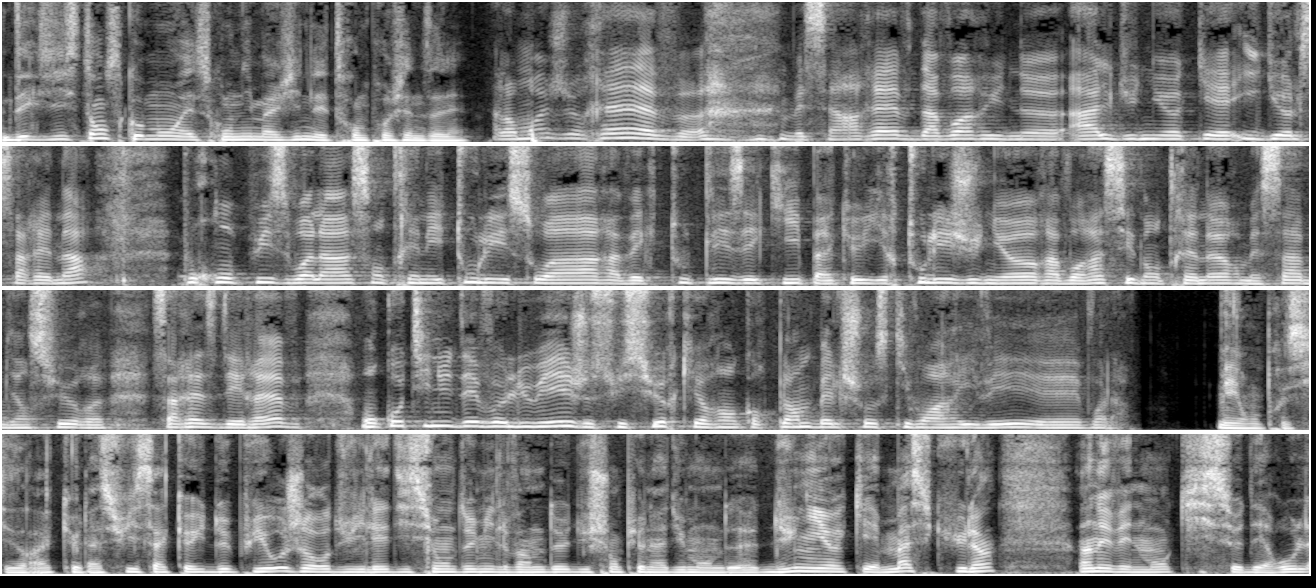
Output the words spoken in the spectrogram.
d'existence, comment est-ce qu'on imagine les 30 prochaines années? Alors moi, je rêve, mais c'est un rêve d'avoir une halle du New York Eagles Arena pour qu'on puisse voilà s'entraîner tous les soirs avec toutes les équipes, accueillir tous les juniors, avoir assez d'entraîneurs. Mais ça, bien sûr, ça reste des rêves. On continue d'évoluer. Je suis sûre qu'il y aura encore plein de belles choses qui vont arriver. Et voilà. Mais on précisera que la Suisse accueille depuis aujourd'hui l'édition 2022 du championnat du monde du hockey masculin, un événement qui se déroule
